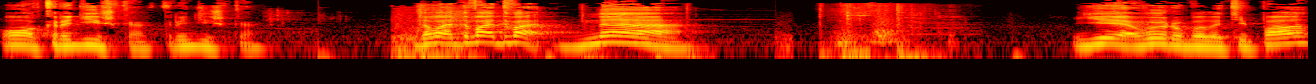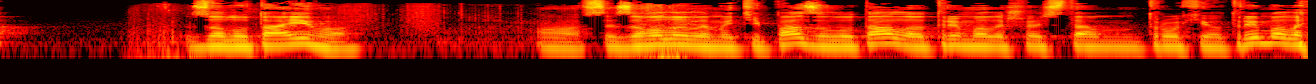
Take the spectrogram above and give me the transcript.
О, крадіжка, крадіжка. Давай, давай, давай! На! Є, виробили тіпа. Залутай його. О, все, завалили ми тіпа, залутали, отримали щось там, трохи отримали.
